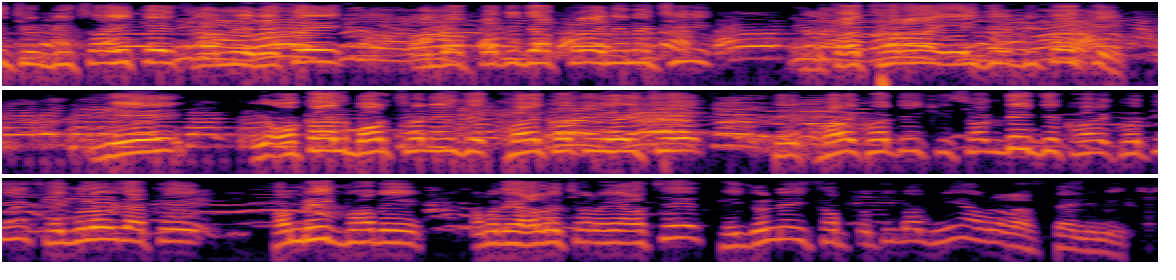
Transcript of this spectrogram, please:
কিছুর বিষয়কে সামনে রেখে আমরা পদযাত্রায় নেমেছি। তাছাড়া এই যে বিপাকে যে অকাল বর্ষণে যে ক্ষয়ক্ষতি হয়েছে সেই ক্ষয়ক্ষতি কৃষকদের যে ক্ষয়ক্ষতি, সেগুলোও যাতে সামরিকভাবে আমাদের আলোচনায় আছে, সেই জন্য এই সব প্রতিবাদ নিয়ে আমরা রাস্তায় নেমেছি।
